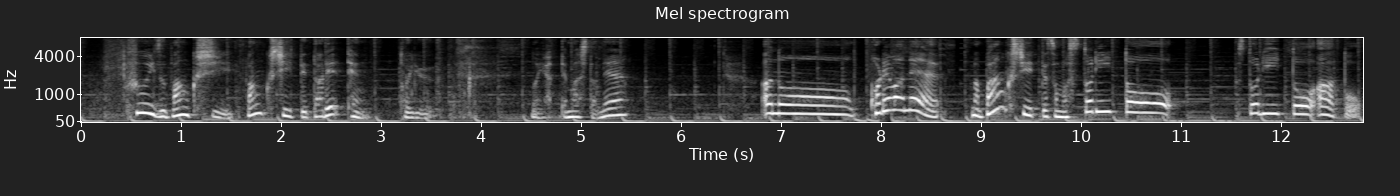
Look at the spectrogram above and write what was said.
「Who is バンクシーバンクシーって誰?」展というのやってましたね。あのー、これはねまあ、バンクシーってそのストリートストリートアート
